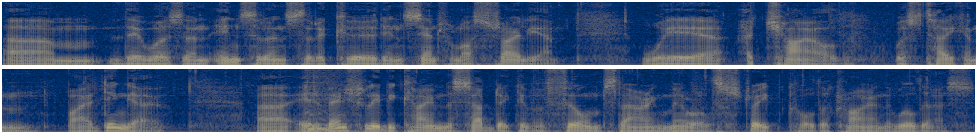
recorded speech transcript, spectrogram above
um, there was an incident that occurred in Central Australia where a child was taken by a dingo. Uh, it eventually became the subject of a film starring Meryl Streep called A Cry in the Wilderness,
